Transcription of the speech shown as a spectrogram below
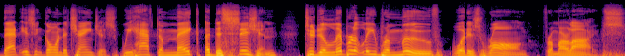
that isn't going to change us. We have to make a decision to deliberately remove what is wrong from our lives.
